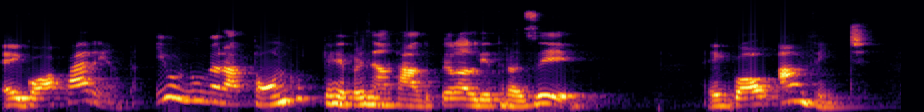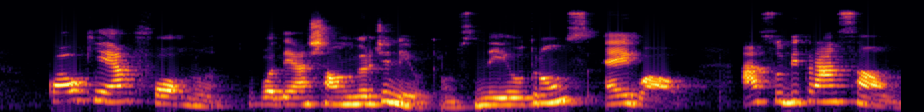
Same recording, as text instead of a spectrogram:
é igual a 40. E o número atômico, que é representado pela letra Z, é igual a 20. Qual que é a fórmula para poder achar o número de nêutrons? Nêutrons é igual a subtração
